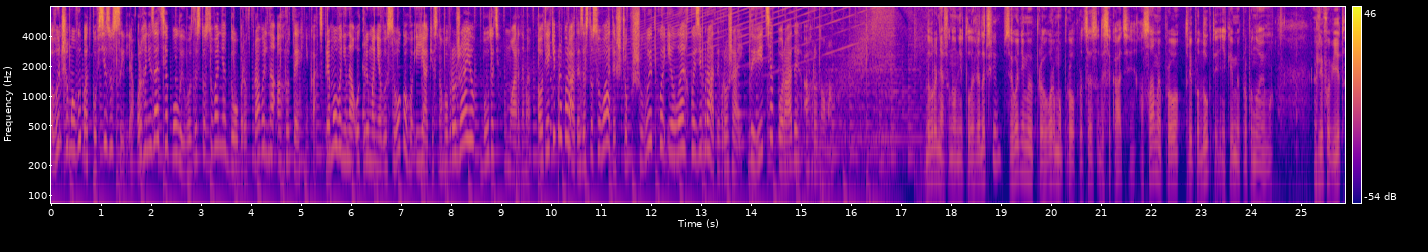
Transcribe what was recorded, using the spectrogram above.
В іншому випадку всі зусилля, організація поливу, застосування добрив, правильна агротехніка, спрямовані на отримання високого і якісного врожаю, будуть марними. А от які препарати застосувати, щоб швидко і легко зібрати врожай? Дивіться поради агронома. Доброго дня, шановні телеглядачі. Сьогодні ми проговоримо про процес десикації, а саме про три продукти, які ми пропонуємо: гліфовід,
